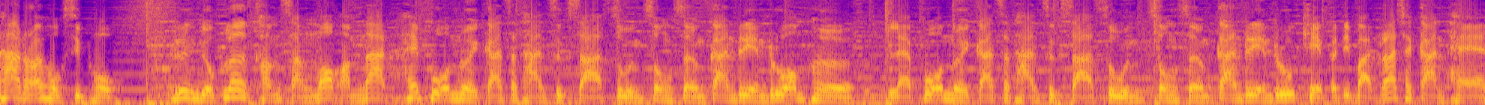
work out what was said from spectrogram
2566 เรื่องยกเลิกคำสั่งมอบอำนาจให้ผู้อำนวยการสถานศึกษาศูนย์ส่งเสริมการเรียนรู้อำเภอ และผู้อำนวยการสถานศึกษาศูนย์ส่งเสริมการเรียนรู้เขตปฏิบัติราชการแทน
